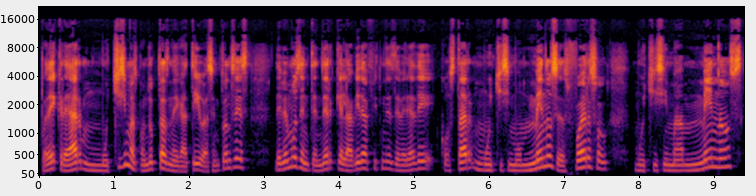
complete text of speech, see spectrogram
puede crear muchísimas conductas negativas. Entonces debemos de entender que la vida fitness debería de costar muchísimo menos esfuerzo, muchísima menos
